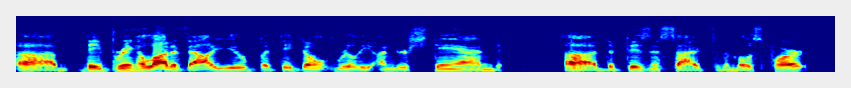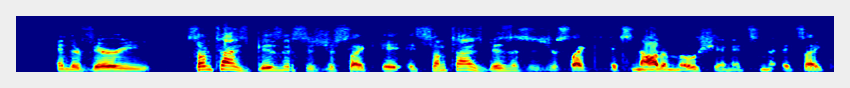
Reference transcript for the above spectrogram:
um, they bring a lot of value but they don't really understand uh, the business side for the most part and they're very sometimes business is just like it, it's sometimes business is just like it's not emotion it's it's like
